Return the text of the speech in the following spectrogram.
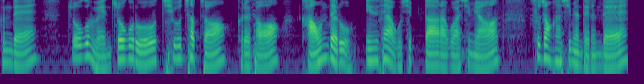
근데 조금 왼쪽으로 치우쳤죠. 그래서 가운데로 인쇄하고 싶다라고 하시면 수정하시면 되는데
